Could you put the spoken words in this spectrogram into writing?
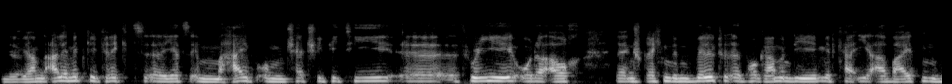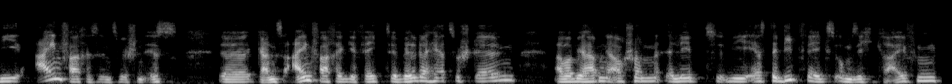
Wir haben alle mitgekriegt, äh, jetzt im Hype um ChatGPT 3 oder auch entsprechenden Bildprogrammen, die mit KI arbeiten, wie einfach es inzwischen ist, ganz einfache gefakte Bilder herzustellen. Aber wir haben ja auch schon erlebt, wie erste Deepfakes um sich greifen,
